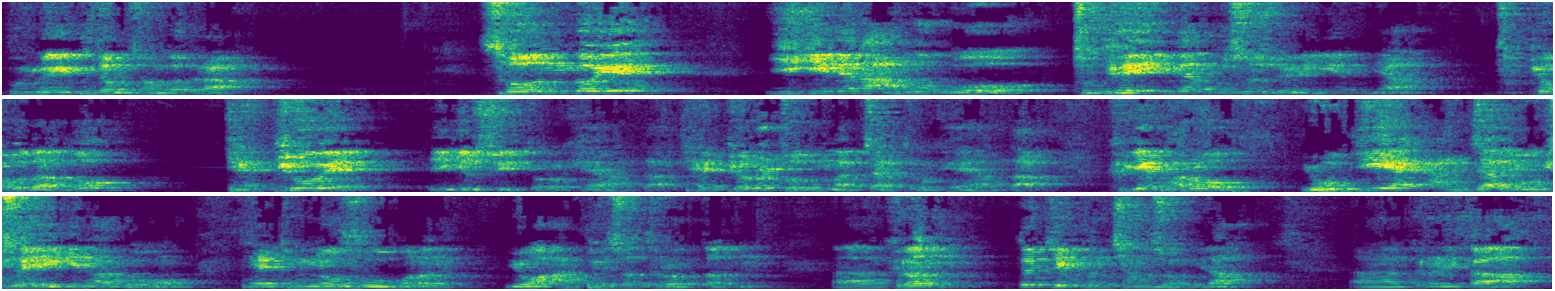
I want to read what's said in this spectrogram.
분명히 부정선거더라. 선거에 이기면 아무 뭐 투표에 이기면 무슨 소용이겠느냐? 투표보다도 개표에 이길 수 있도록 해야 한다. 개표를 도둑맞지 않도록 해야 한다. 그게 바로 여기에 앉아 여기서 얘기를 하고 대통령 후보는 요 앞에서 들었던 어, 그런 뜻깊은 장소입니다. 어, 그러니까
